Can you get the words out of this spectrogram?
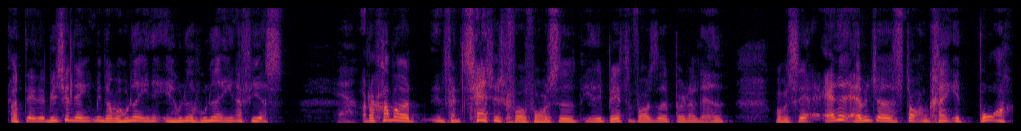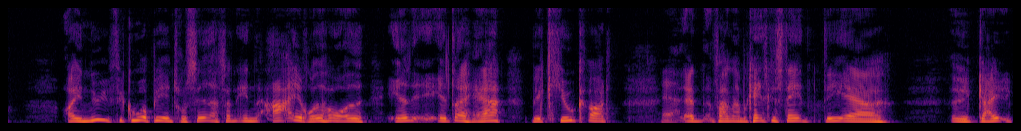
Og David Michelin i nummer 101, 181. Ja. Og der kommer en fantastisk for forside, en af de bedste forsider, Byrne har lavet, hvor man ser, at alle Avengers står omkring et bord, og en ny figur bliver introduceret, sådan en arg rødhåret ældre herre med Q-cut Ja. fra den amerikanske stat. Det er øh, Guy,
